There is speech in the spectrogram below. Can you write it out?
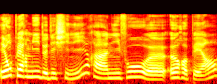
et ont permis de définir à un niveau euh, européen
